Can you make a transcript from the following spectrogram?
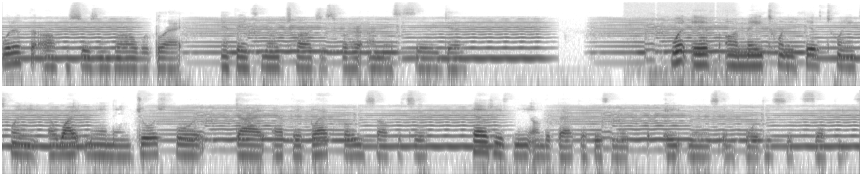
What if the officers involved were black and faced no charges for her unnecessary death? What if on May 25, 2020, a white man named George Floyd died after a black police officer held his knee on the back of his neck for 8 minutes and 46 seconds.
